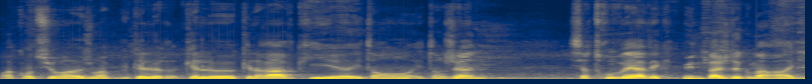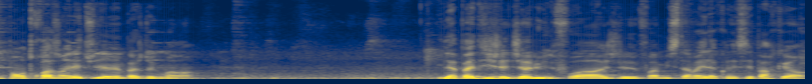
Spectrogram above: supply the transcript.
On, raconte sur. Euh, je ne me rappelle plus quel, quel, rave qui, euh, étant, étant jeune, s'est retrouvé avec une page de Gemara. Il dit pendant trois ans, il a étudié la même page de Gemara. Il n'a pas dit je l'ai déjà lu une fois, je l'ai lu une fois, Mistama il la connaissait par cœur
